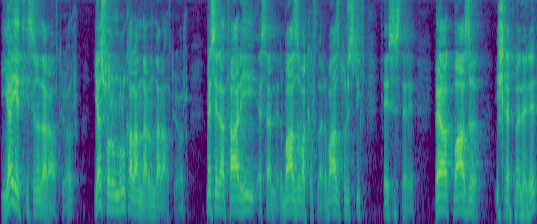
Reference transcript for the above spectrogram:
ya yetkisini daraltıyor ya sorumluluk alanlarını daraltıyor. Mesela tarihi eserleri, bazı vakıfları, bazı turistik tesisleri veyahut bazı işletmeleri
